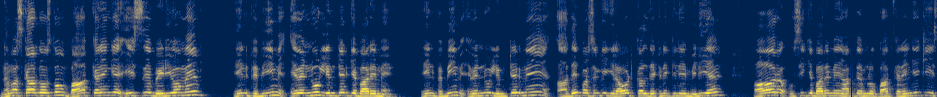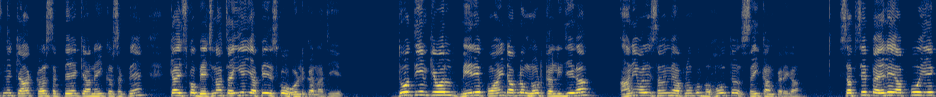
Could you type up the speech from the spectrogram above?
नमस्कार दोस्तों, बात करेंगे इस वीडियो में इन्फीबीम एवेन्यू लिमिटेड के बारे में। इन्फीबीम एवेन्यू लिमिटेड में आधे परसेंट की गिरावट कल देखने के लिए मिली है और उसी के बारे में यहाँ पे हम लोग बात करेंगे कि इसमें क्या कर सकते हैं, क्या नहीं कर सकते हैं, क्या इसको बेचना चाहिए या फिर इसको होल्ड करना चाहिए। दो तीन केवल मेरे पॉइंट आप लोग नोट कर लीजिएगा, आने वाले समय में आप लोगों को बहुत सही काम करेगा। सबसे पहले आपको एक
